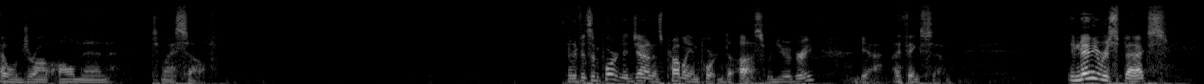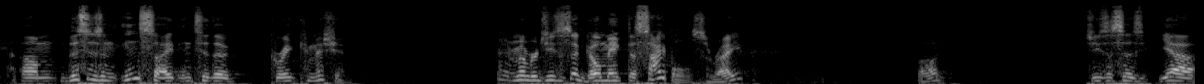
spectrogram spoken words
I will draw all men to myself. And if it's important to John, it's probably important to us. Would you agree? Yeah, I think so. In many respects, um, this is an insight into the Great Commission. Remember, Jesus said, Go make disciples, right? Well, Jesus says, Yeah,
